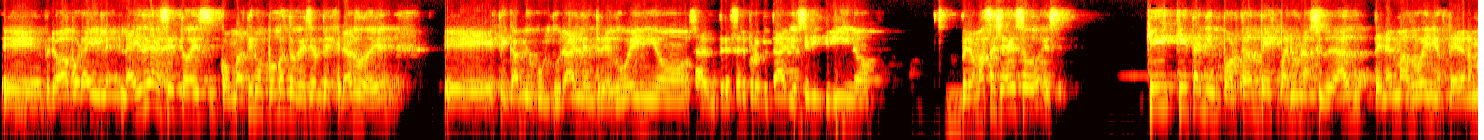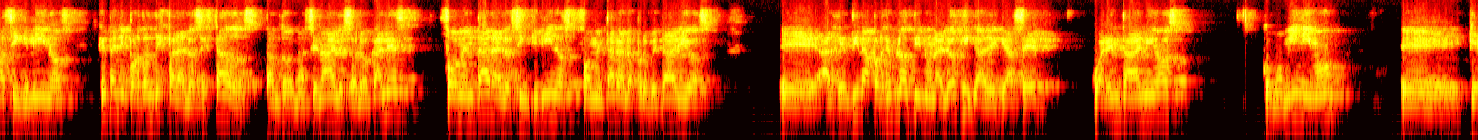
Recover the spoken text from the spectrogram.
Eh, pero va por ahí. La, idea es esto, es combatir un poco esto que decía antes Gerardo de eh, este cambio cultural entre dueño, o sea, entre ser propietario, ser inquilino. Pero más allá de eso, es ¿qué, qué tan importante es para una ciudad tener más dueños, tener más inquilinos? ¿Qué tan importante es para los estados, tanto nacionales o locales, fomentar a los inquilinos, fomentar a los propietarios? Eh, Argentina, por ejemplo, tiene una lógica de que hace 40 años, como mínimo, eh, que,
